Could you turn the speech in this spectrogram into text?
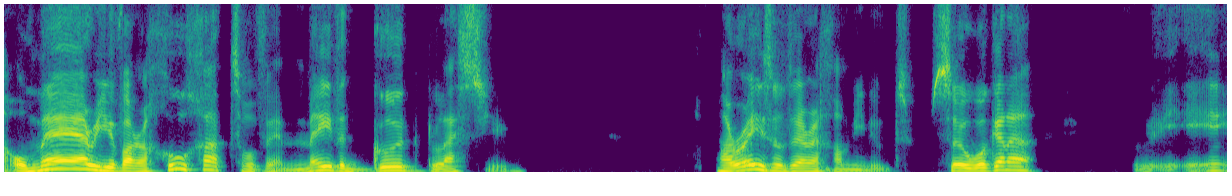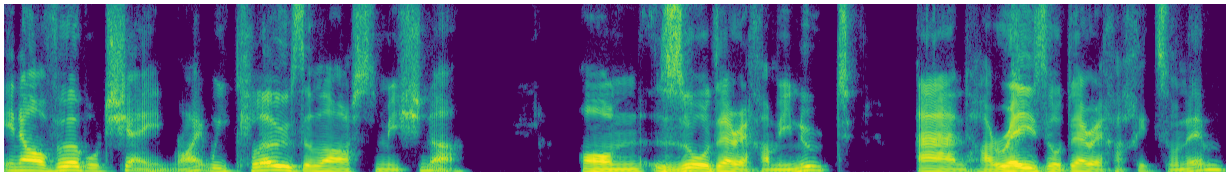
Omer yivarachucha tovim, may the good bless you. So we're gonna in our verbal chain, right? We close the last Mishnah on Zor Derech Haminut and Harezor Derech Hachitzonim.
